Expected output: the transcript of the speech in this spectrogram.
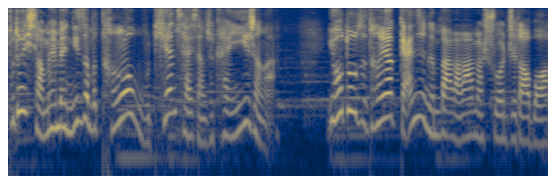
不对，小妹妹，你怎么疼了五天才想去看医生啊？以后肚子疼要赶紧跟爸爸妈妈说，知道不？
